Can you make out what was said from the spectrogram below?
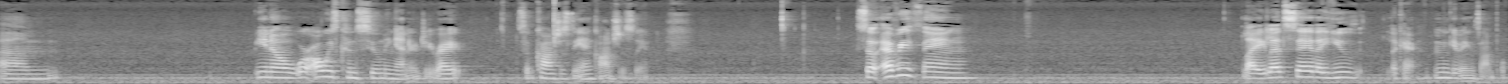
um, you know, we're always consuming energy, right? Subconsciously and consciously. So everything, like, let's say that you've, okay, let me give you an example.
